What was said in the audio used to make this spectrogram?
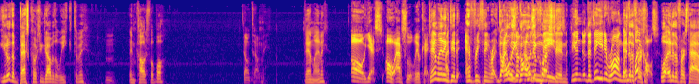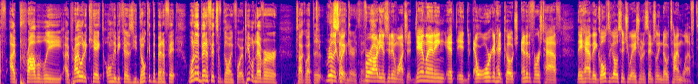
You know, the best coaching job of the week to me Hmm. in college football, Don't tell me. Dan Lanning. Oh yes. Oh, absolutely. Okay. Dan Lanning I- did everything right. The I only, was, the I only question. The, the thing he did wrong was the, the play first, calls. Well, end of the first half, I probably, I probably would have kicked only because you don't get the benefit. One of the benefits of going for it, and people never talk about the, the really quick secondary thing. for our audience who didn't watch it. Dan Lanning, at, at Oregon head coach, end of the first half, they have a goal to go situation with essentially no time left.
